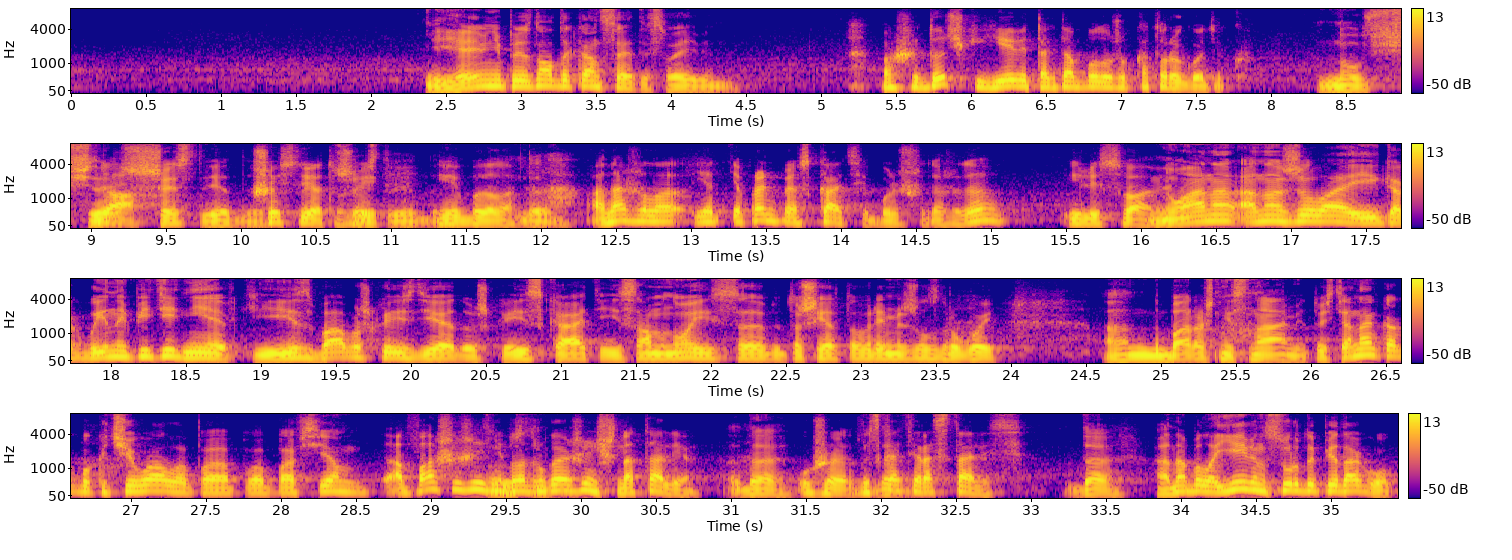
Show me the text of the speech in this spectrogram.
И я ее не признал до конца этой своей вины. Вашей дочке Еве тогда был уже который годик? Ну, Да. 6 лет. Да. Шесть лет уже Шесть лет, да. ей было. Да. Она жила, я, я правильно понимаю, с Катей больше даже, да? Или с вами? Ну, она, она жила и как бы и на пятидневке, и с бабушкой, и с дедушкой, и с Катей, и со мной, и с, э, потому что я в то время жил с другой а, барышней с нами. То есть она как бы кочевала по, по, по всем. А в вашей жизни была другая женщина, Наталья, Да, уже. Вы с Да. Катей расстались. да. Она была Евин сурдопедагог.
